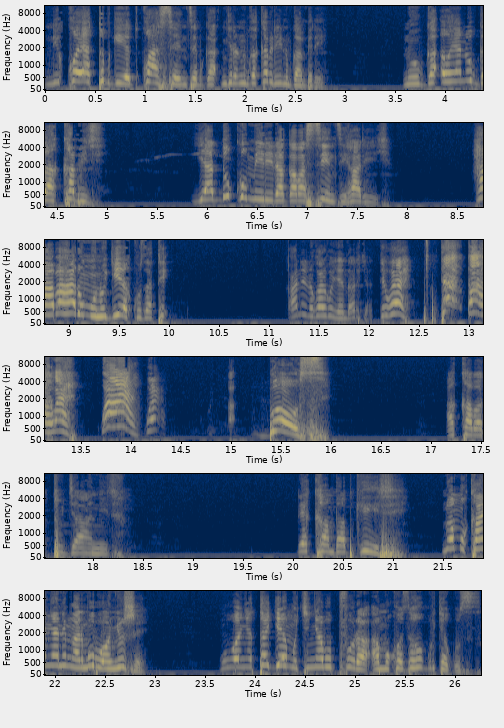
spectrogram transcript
Niko yatubwiye twasenze bwa ngira ni ubwa kabiri ni ubwa mbere? Ni ubwa oya ni ubwa kabiri. Yadukumiriraga abasinzi hariya. Haba hari umuntu ugiye kuza ati kandi niko ari kugenda atya? Ati we we we we. Bose akabatujyanira. Reka mbabwire. No mu kanya nimwari mubonye uje? Mubonye atagiye mu kinyabupfura amukozeho gutya gusa?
